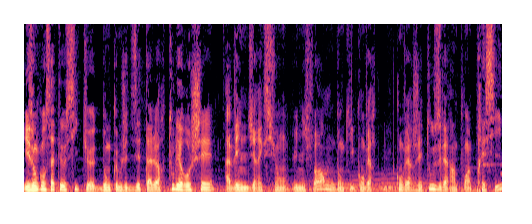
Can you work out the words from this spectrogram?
Ils ont constaté aussi que, donc comme je disais tout à l'heure, tous les rochers avaient une direction uniforme, donc ils conver- convergeaient tous vers un point précis.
